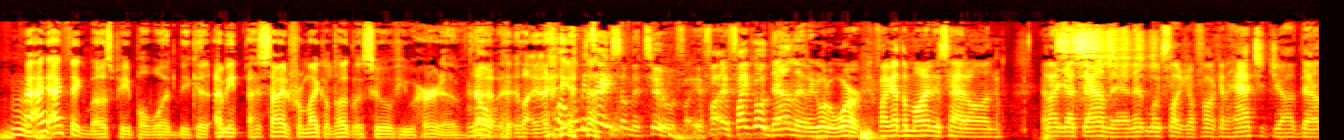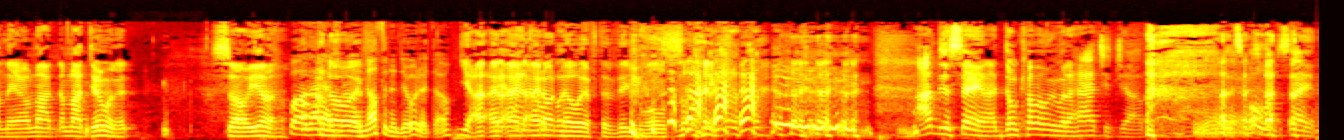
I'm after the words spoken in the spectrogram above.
Hmm. I, I think most people would because I mean, aside from Michael Douglas, who have you heard of? No. that- like- Well, let me tell you something too. If if I, if I go down there to go to work, if I got the miners hat on and I got down there and it looks like a fucking hatchet job down there, I'm not I'm not doing it. So you know, Well, that has know really if- nothing to do with it, though. yeah, I, I, I I, don't but- know if the visuals. Like, I'm just saying, I don't come at me with a hatchet job. That's all I'm saying.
